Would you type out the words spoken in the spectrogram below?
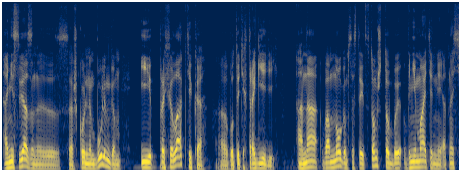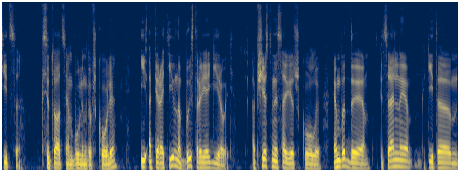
они связаны со школьным буллингом. И профилактика э, вот этих трагедий она во многом состоит в том, чтобы внимательнее относиться к ситуациям буллинга в школе и оперативно, быстро реагировать. Общественный совет школы, МВД, специальные какие-то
